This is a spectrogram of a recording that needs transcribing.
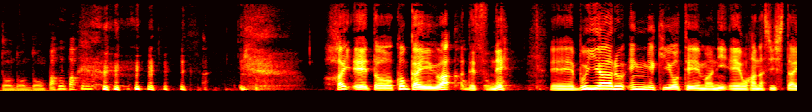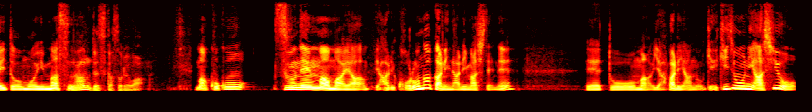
うどんどんどんパフパフ はいえー、と今回はですね、えー VR 演劇をテーマに、えーお話ししたいと思います。何ですかそれは。まあここ数年まあまあややはりコロナ禍になりましてね。えーとまあ、やはりあの劇場に足を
